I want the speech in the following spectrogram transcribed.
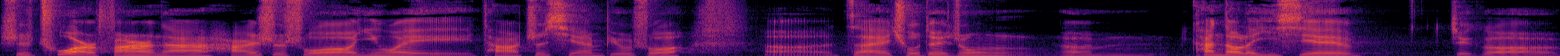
是出尔反尔呢，还是说因为他之前比如说。呃，在球队中，嗯，看到了一些这个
